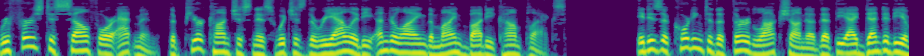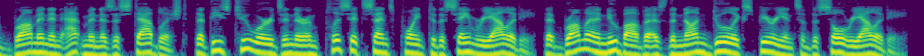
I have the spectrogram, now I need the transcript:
refers to self or Atman, the pure consciousness which is the reality underlying the mind-body complex. It is according to the third Lakshana that the identity of Brahman and Atman is established, that these two words in their implicit sense point to the same reality, that Brahma Anubhava is the non-dual experience of the sole reality.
